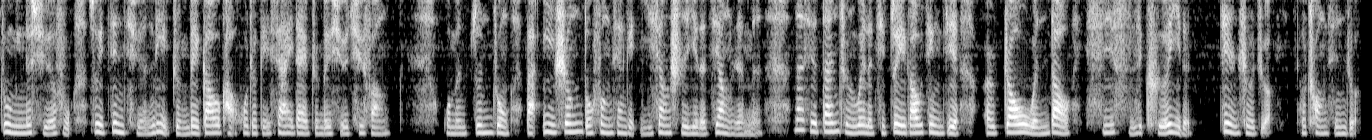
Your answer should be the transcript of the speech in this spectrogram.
著名的学府，所以尽全力准备高考或者给下一代准备学区房。我们尊重把一生都奉献给一项事业的匠人们，那些单纯为了其最高境界而朝闻道夕死可以的建设者和创新者。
